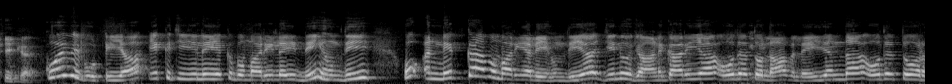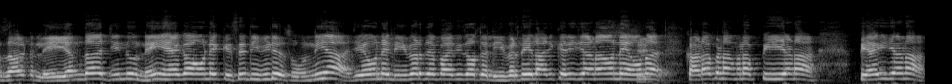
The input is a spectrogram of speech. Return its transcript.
ਠੀਕ ਹੈ। ਕੋਈ ਵੀ ਬੂਟੀ ਆ ਇੱਕ ਚੀਜ਼ ਲਈ ਇੱਕ ਬਿਮਾਰੀ ਲਈ ਨਹੀਂ ਹੁੰਦੀ। ਉਹ ਅਨੇਕਾਂ ਬਿਮਾਰੀਆਂ ਲਈ ਹੁੰਦੀ ਆ ਜਿਹਨੂੰ ਜਾਣਕਾਰੀ ਆ ਉਹਦੇ ਤੋਂ ਲਾਭ ਲਈ ਜਾਂਦਾ ਉਹਦੇ ਤੋਂ ਰਿਜ਼ਲਟ ਲਈ ਜਾਂਦਾ। ਜਿਹਨੂੰ ਨਹੀਂ ਹੈਗਾ ਉਹਨੇ ਕਿਸੇ ਦੀ ਵੀਡੀਓ ਸੁਣਨੀ ਆ। ਜੇ ਉਹਨੇ ਲੀਵਰ ਦੇ ਪਾਦੀ ਤਾਂ ਉਹ ਤੇ ਲੀਵਰ ਦੇ ਇਲਾਜ ਕਰੀ ਜਾਣਾ ਉਹਨੇ। ਹੁਣ ਕਾੜਾ ਬਣਾਉਣਾ ਪੀ ਜਾਣਾ ਪਿਆਈ ਜਾਣਾ।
